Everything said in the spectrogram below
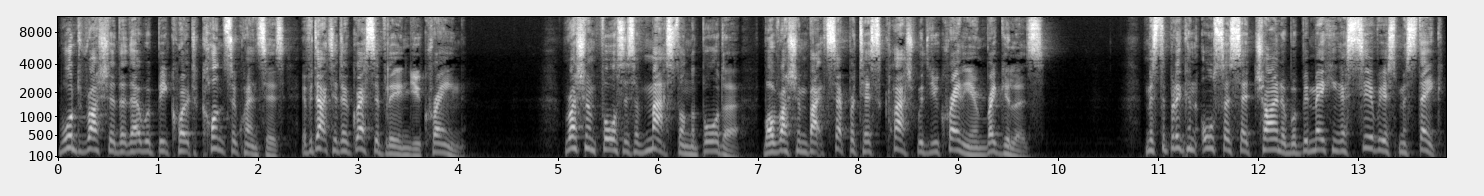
warned Russia that there would be, quote, consequences if it acted aggressively in Ukraine. Russian forces have massed on the border, while Russian backed separatists clash with Ukrainian regulars. Mr. Blinken also said China would be making a serious mistake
